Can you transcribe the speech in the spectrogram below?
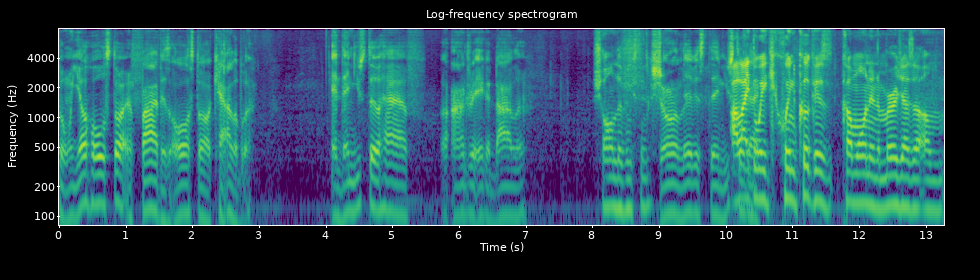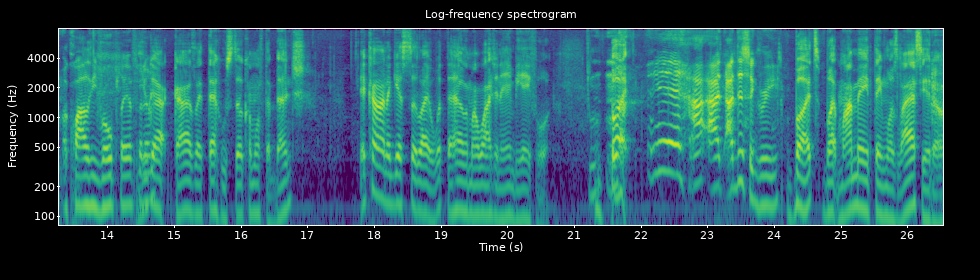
But when your whole starting five is all star caliber, and then you still have uh, Andre Iguodala, Shaun Livingston. Shaun Livingston. You I like the way Quinn Cook has come on and emerged as a um a quality role player for you them. You got guys like that who still come off the bench. It kind of gets to like, what the hell am I watching the NBA for? But, yeah, I, I I disagree. but, but my main thing was last year though.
